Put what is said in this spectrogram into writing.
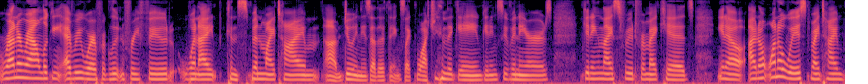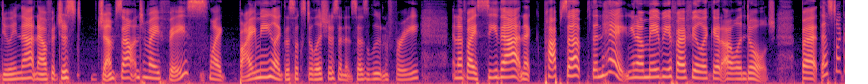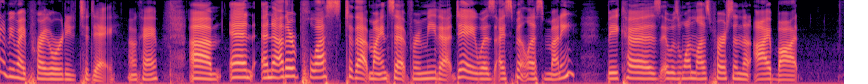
run around looking everywhere for gluten free food when I can spend my time um, doing these other things like watching the game, getting souvenirs, getting nice food for my kids. You know, I don't want to waste my time doing that. Now, if it just jumps out into my face, like by me, like this looks delicious and it says gluten free. And if I see that and it pops up, then hey, you know, maybe if I feel like it, I'll indulge. But that's not going to be my priority today. Okay. Um, and another plus to that mindset for me that day was I spent less money because it was one less person that I bought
